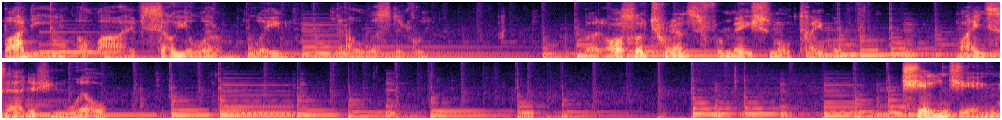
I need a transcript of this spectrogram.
body alive cellularly and holistically, but also transformational type of mindset, if you will. Changing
